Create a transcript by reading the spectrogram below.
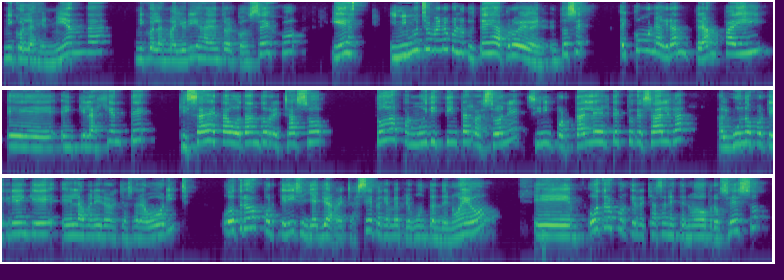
ni con las enmiendas, ni con las mayorías adentro del Consejo, y, es, y ni mucho menos con lo que ustedes aprueben. Entonces, hay como una gran trampa ahí eh, en que la gente quizás está votando rechazo, todas por muy distintas razones, sin importarles el texto que salga, algunos porque creen que es la manera de rechazar a Boric, otros porque dicen, ya yo ya rechacé, ¿para que me preguntan de nuevo? Eh, otros porque rechazan este nuevo proceso,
